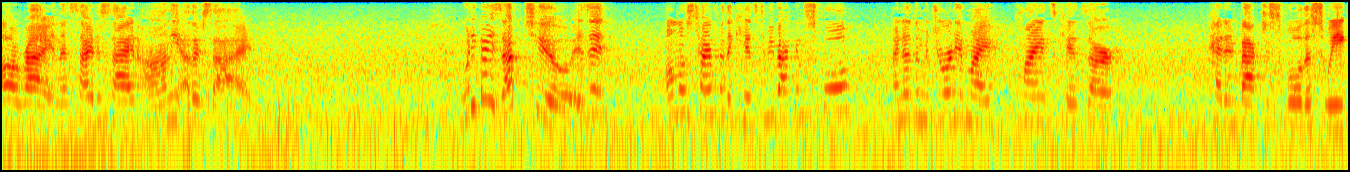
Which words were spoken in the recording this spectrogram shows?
All right, and then side to side on the other side. What are you guys up to? Is it almost time for the kids to be back in school? I know the majority of my clients' kids are heading back to school this week.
